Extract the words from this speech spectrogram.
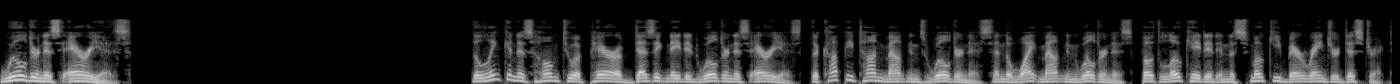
Wilderness areas The Lincoln is home to a pair of designated wilderness areas, the Capitan Mountains Wilderness and the White Mountain Wilderness, both located in the Smokey Bear Ranger District.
